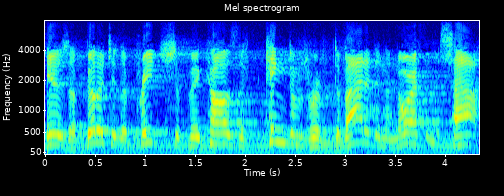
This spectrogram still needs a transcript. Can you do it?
his ability to preach because the kingdoms were divided in the north and the south.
